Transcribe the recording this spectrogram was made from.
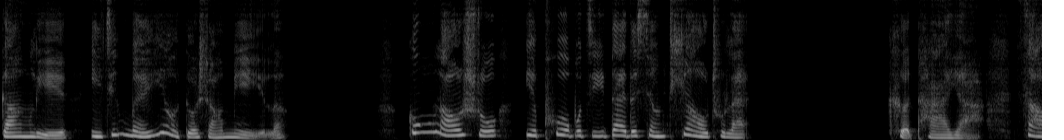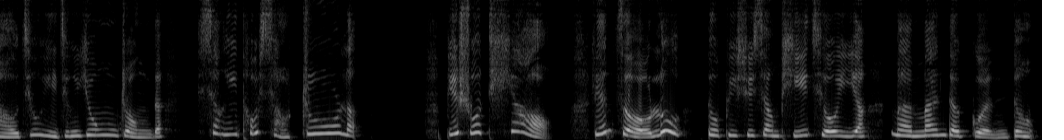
缸里已经没有多少米了。公老鼠也迫不及待的想跳出来，可它呀，早就已经臃肿的像一头小猪了。别说跳，连走路都必须像皮球一样慢慢的滚动。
